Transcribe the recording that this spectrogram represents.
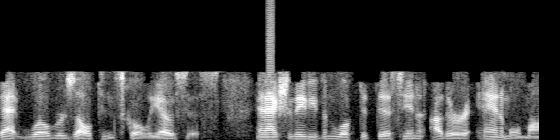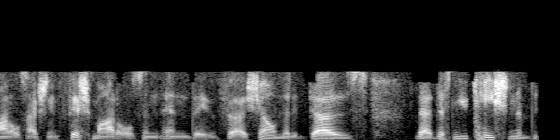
that will result in scoliosis. And actually, they've even looked at this in other animal models, actually in fish models, and, and they've uh, shown that it does that this mutation of the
